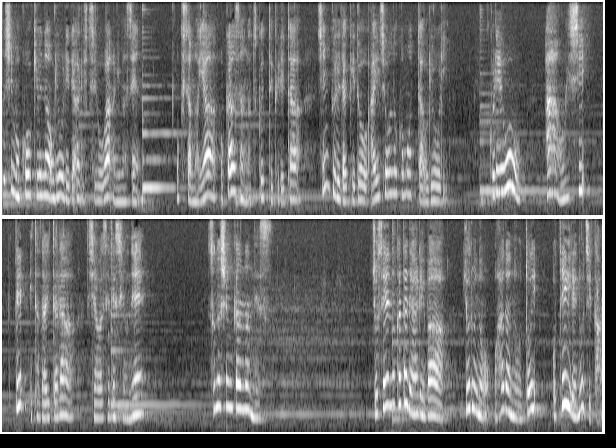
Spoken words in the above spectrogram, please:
ずしも高級なお料理である必要はありません。奥様やお母さんが作ってくれたシンプルだけど愛情のこもったお料理。これをああ美味しいっていただいたら幸せですよね。その瞬間なんです。女性の方であれば夜のお肌のおとお手入れの時間。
